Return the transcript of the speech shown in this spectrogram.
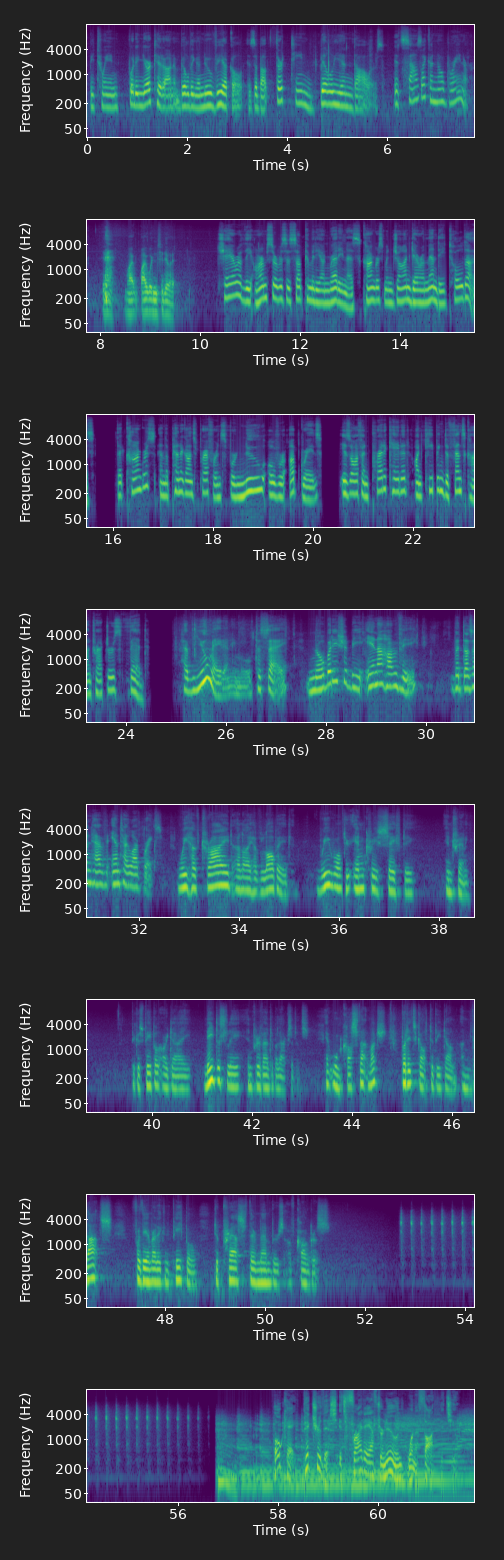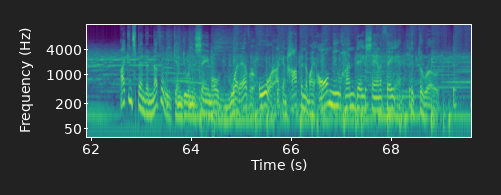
between putting your kit on and building a new vehicle is about $13 billion. It sounds like a no brainer. Yeah, why, why wouldn't you do it? Chair of the Armed Services Subcommittee on Readiness, Congressman John Garamendi, told us that Congress and the Pentagon's preference for new over upgrades is often predicated on keeping defense contractors fed. Have you made any move to say nobody should be in a Humvee that doesn't have anti lock brakes? We have tried and I have lobbied. We want to increase safety in training because people are dying needlessly in preventable accidents. It won't cost that much, but it's got to be done. And that's for the American people to press their members of Congress. Okay, picture this. It's Friday afternoon when a thought hits you. I can spend another weekend doing the same old whatever, or I can hop into my all new Hyundai Santa Fe and hit the road.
